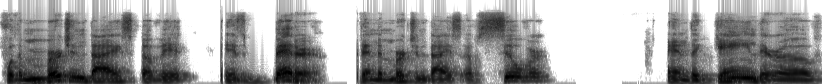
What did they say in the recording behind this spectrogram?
For the merchandise of it is better than the merchandise of silver, and the gain thereof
